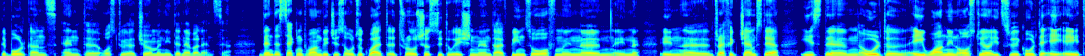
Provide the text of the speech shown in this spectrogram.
the Balkans and uh, Austria, Germany, the Netherlands. Yeah. Then the second one, which is also quite atrocious situation, and I've been so often in um, in in uh, traffic jams there, is the um, old uh, A1 in Austria. It's uh, called the A8.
